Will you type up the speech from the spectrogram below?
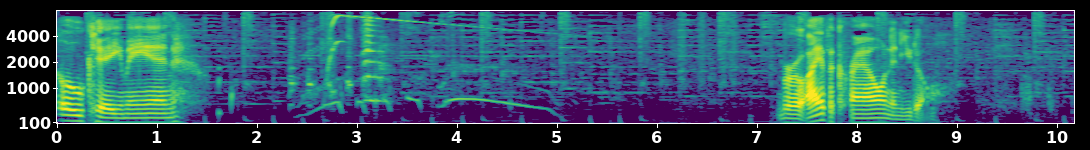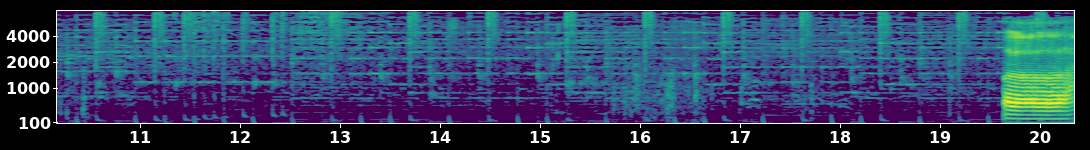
Okay, man. Bro, I have a crown and you don't. Uh...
